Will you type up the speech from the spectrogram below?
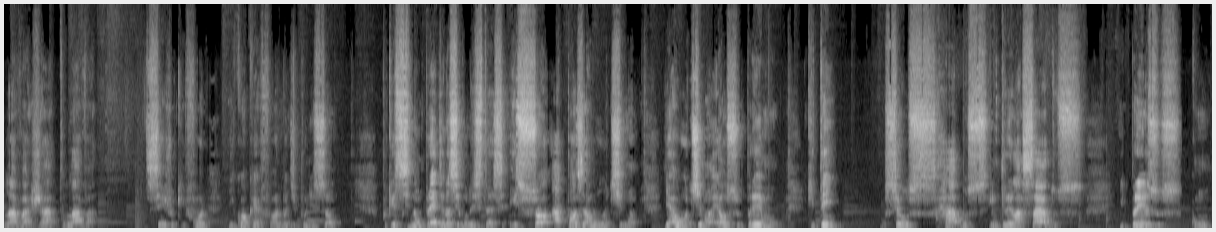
lava-jato, lava seja o que for, e qualquer forma de punição porque se não prende na segunda instância e só após a última, e a última é o Supremo, que tem os seus rabos entrelaçados e presos com o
